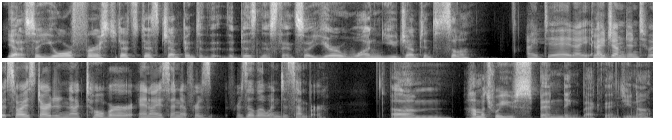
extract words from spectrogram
Yeah. So your first, let's let's jump into the, the business then. So year one, you jumped into Zillow. I did. I, I jumped into it. So I started in October and I signed up for for Zillow in December. Um, how much were you spending back then? Do you know?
